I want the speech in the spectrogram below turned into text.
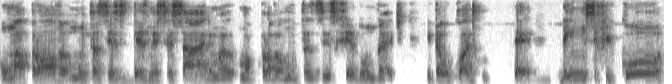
uma prova muitas vezes desnecessária, uma, uma prova muitas vezes redundante. Então, o código é, densificou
